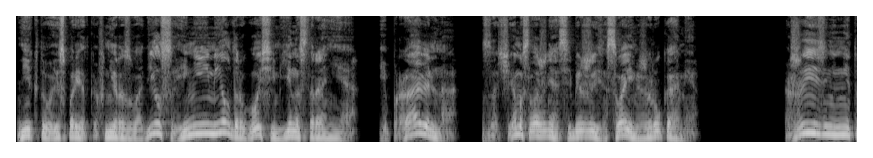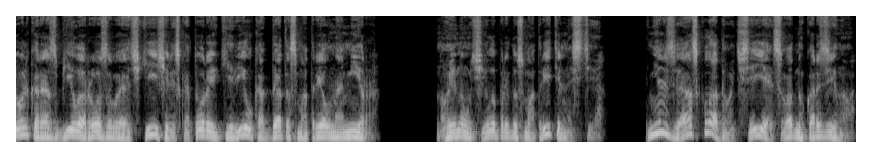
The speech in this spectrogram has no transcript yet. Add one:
Никто из предков не разводился и не имел другой семьи на стороне. И правильно. Зачем осложнять себе жизнь своими же руками? Жизнь не только разбила розовые очки, через которые Кирилл когда-то смотрел на мир, но и научила предусмотрительности. Нельзя складывать все яйца в одну корзину.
